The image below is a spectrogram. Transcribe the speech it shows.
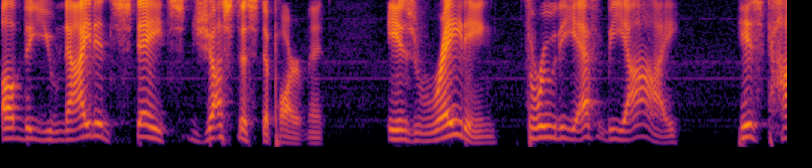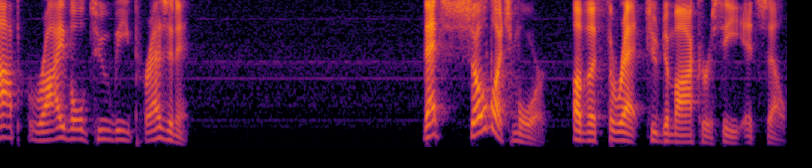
of the United States Justice Department is rating through the FBI his top rival to be president? That's so much more of a threat to democracy itself.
